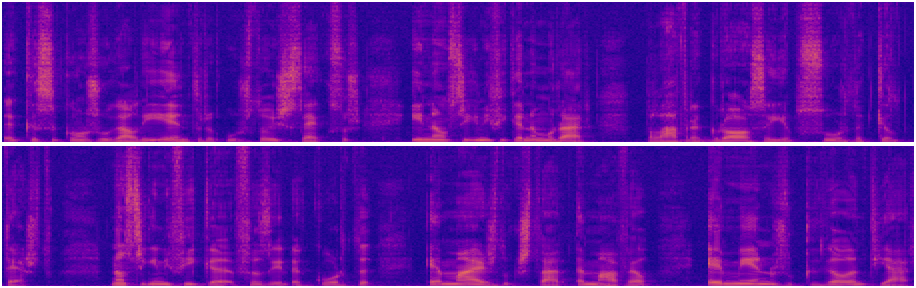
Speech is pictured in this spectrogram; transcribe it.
eh, que se conjuga ali entre os dois sexos e não significa namorar, palavra grossa e absurda que eu detesto. Não significa fazer a corte, é mais do que estar amável, é menos do que galantear.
